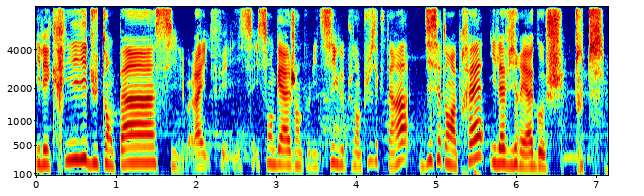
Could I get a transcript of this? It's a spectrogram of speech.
Il écrit, du temps passe, il, voilà, il, fait, il, s'engage en politique de plus en plus, etc. 17 ans après, il a viré à gauche, toute. Mmh.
